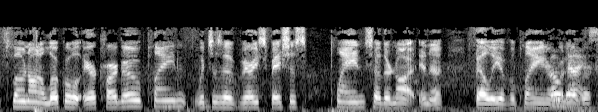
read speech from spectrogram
flown on a local air cargo plane, which is a very spacious plane, so they're not in a belly of a plane or Oh, whatever. nice,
